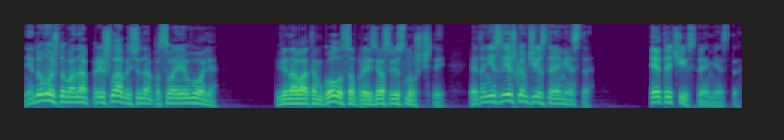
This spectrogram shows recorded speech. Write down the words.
Не думаю, чтобы она пришла бы сюда по своей воле. Виноватым голосом произнес Веснушчатый. Это не слишком чистое место. Это чистое место,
